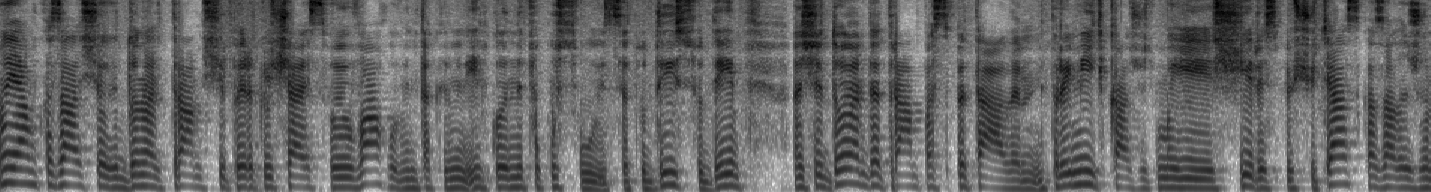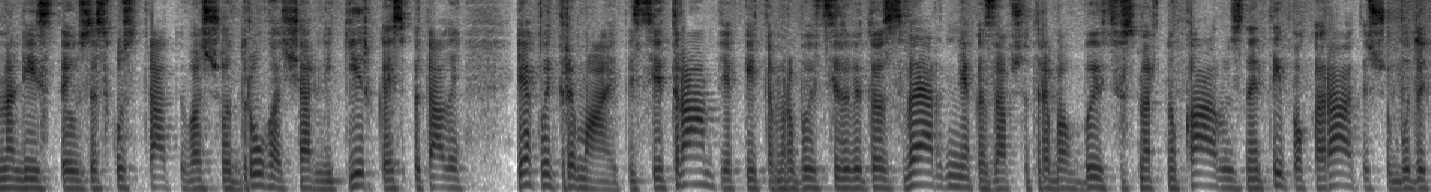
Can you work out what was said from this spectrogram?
Ну я вам казала, що Дональд Трамп ще переключає свою увагу. Він так інколи не фокусується туди, сюди. Значить, Дональда Трампа спитали: прийміть, кажуть мої щирі співчуття, сказали журналісти у зв'язку з втратою вашого друга Чарлі Кірка, і спитали, як ви тримаєтесь. І Трамп, який там робив ціле відеозвернення, казав, що треба вбивцю смертну кару, знайти, покарати, що будуть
